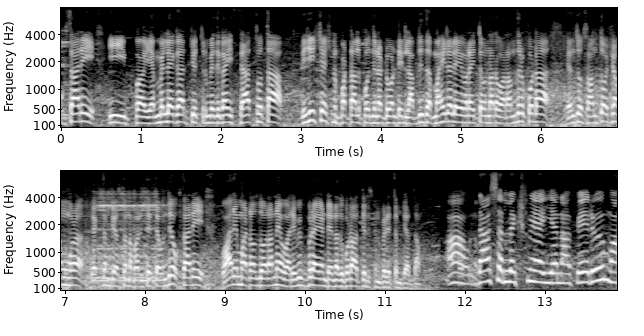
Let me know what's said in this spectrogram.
ఒకసారి ఈ ఎమ్మెల్యే గారి చేతుల మీదుగా ఈ శాశ్వత రిజిస్ట్రేషన్ పట్టాలు పొందినటువంటి లబ్ధిద మహిళలు ఎవరైతే ఉన్నారో వారందరూ కూడా ఎంతో సంతోషం కూడా వ్యక్తం చేస్తున్న పరిస్థితి ఉంది. ఒకసారి వారి మాటల ద్వారానే వారి అభిప్రాయం ఏంటనేది కూడా తెలుసుకునే ప్రయత్నం చేద్దాం. దాసర్ దాసరి లక్ష్మి అయ్య నా పేరు. మా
